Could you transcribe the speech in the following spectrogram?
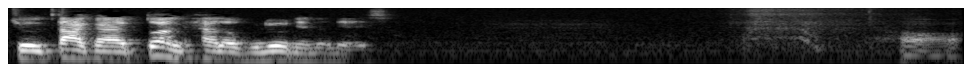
就大概断开了五六年的联系。哦。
